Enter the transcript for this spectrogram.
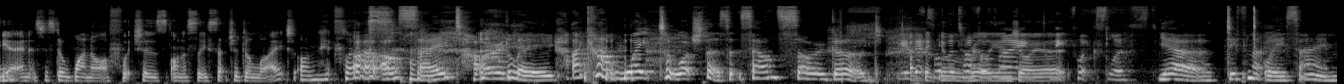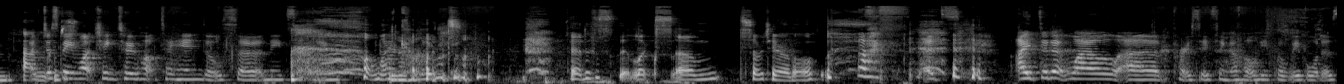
just yeah, and it's just a one-off, which is honestly such a delight on Netflix. I- I'll say totally. I can't wait to watch this. It sounds so good. Yeah, that's think on the you'll top really of my enjoy it. Netflix list. Yeah, definitely. Same. I've just been watching Too Hot to Handle, so it needs something. oh my god, that is that looks um, so terrible. I did it while uh, processing a whole heap of web orders.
